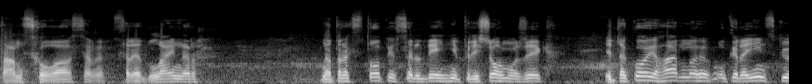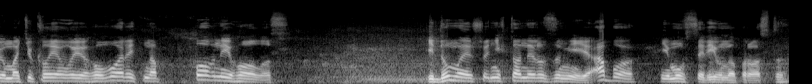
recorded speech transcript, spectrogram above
Там сховався фредлайнер. На тракстопі всередині прийшов мужик і такою гарною українською матюкливою говорить на повний голос. І думає, що ніхто не розуміє, або йому все рівно просто.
